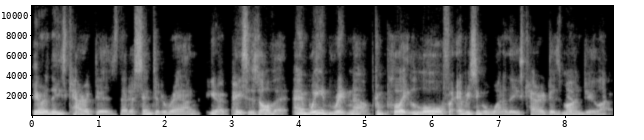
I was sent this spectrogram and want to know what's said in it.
Here are these characters that are centered around you know pieces of it. And we had written up complete lore for every single one of these characters mind yep. you like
